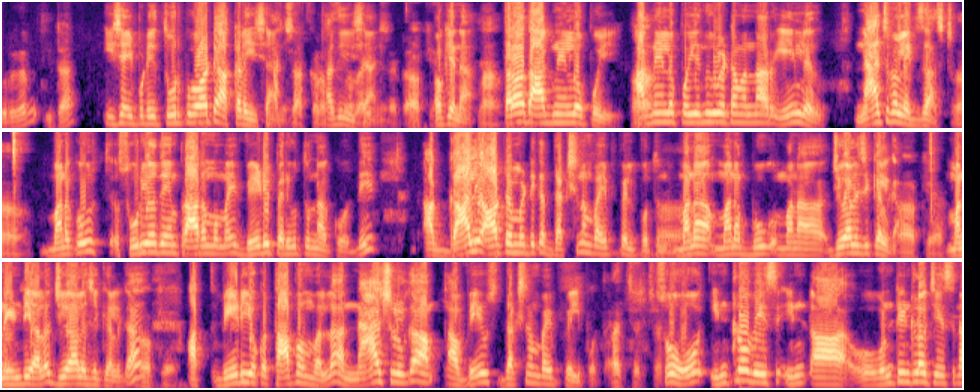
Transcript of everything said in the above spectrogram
గురుగారు? ఇట? ఈశా ఇప్పుడు ఇది తూర్పు కాబట్టి అక్కడ ఈశాన్యం అది. ఈశాన్యం. ఓకేనా? తర్వాత ఆగ్నేయంలో పోయి. ఆగ్నేయంలో పోయి ఎందుకు పెట్టమన్నారు? ఏం లేదు. న్యాచురల్ ఎగ్జాస్ట్ మనకు సూర్యోదయం ప్రారంభమై వేడి పెరుగుతున్న కొద్దీ ఆ గాలి ఆటోమేటిక్గా దక్షిణం వైపు వెళ్ళిపోతుంది. మన మన భూ మన జియాలజికల్గా మన ఇండియాలో జియాలజికల్గా ఆ వేడి యొక్క తాపం వల్ల న్యాచురల్గా ఆ వేవ్స్ దక్షిణం వైపు వెళ్ళిపోతాయి. సో ఇంట్లో వేసి ఒంటింట్లో చేసిన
